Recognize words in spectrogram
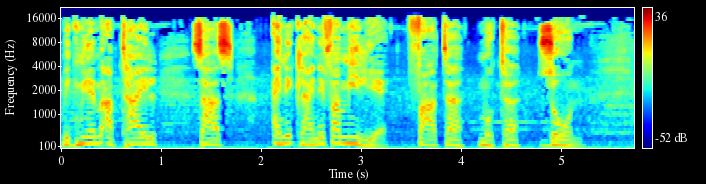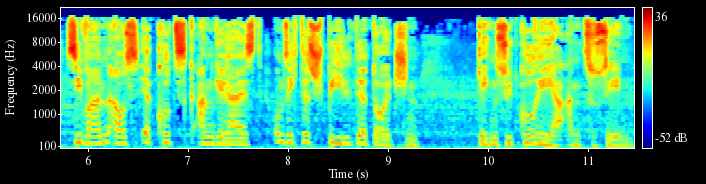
Mit mir im Abteil saß eine kleine Familie. Vater, Mutter, Sohn. Sie waren aus Irkutsk angereist, um sich das Spiel der Deutschen gegen Südkorea anzusehen.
